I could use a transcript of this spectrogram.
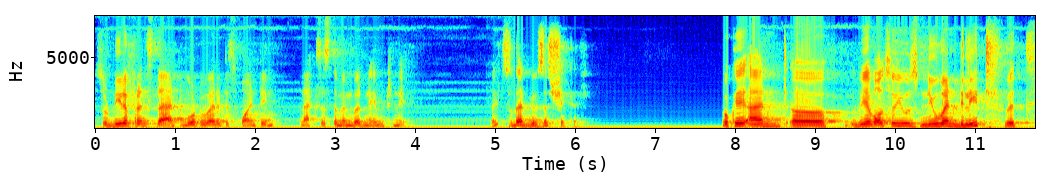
So dereference that, go to where it is pointing and access the member named name, right. So that gives us Shekhar. Okay, and uh, we have also used new and delete with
